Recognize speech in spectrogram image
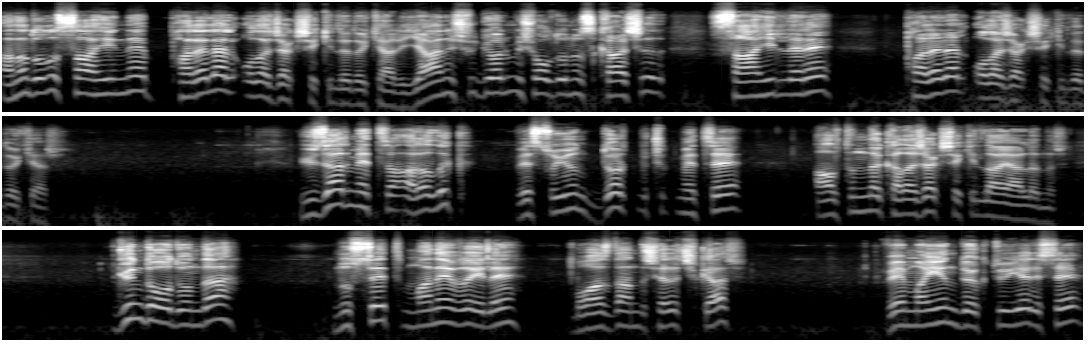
Anadolu sahiline paralel olacak şekilde döker. Yani şu görmüş olduğunuz karşı sahillere paralel olacak şekilde döker. Yüzer metre aralık ve suyun 4,5 metre altında kalacak şekilde ayarlanır. Gün doğduğunda Nusret manevra ile boğazdan dışarı çıkar ve mayın döktüğü yer ise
